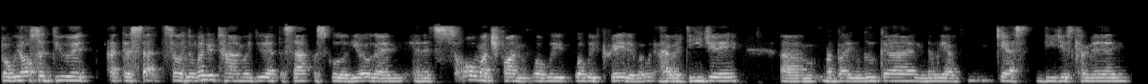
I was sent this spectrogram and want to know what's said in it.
But we also do it at the set. So in the wintertime, we do it at the Sattva School of Yoga, and, and it's so much fun what we what we've created. We have a DJ, um, my buddy Luca, and then we have guest DJs come in,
